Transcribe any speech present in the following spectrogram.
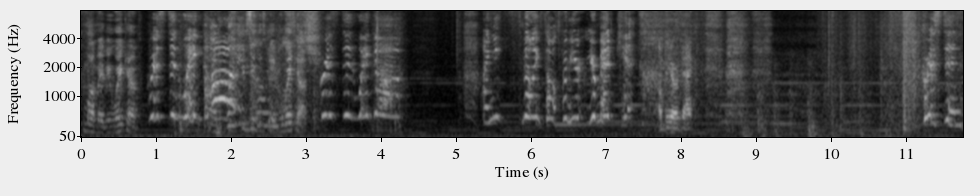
Come on, baby, wake up. Kristin, wake up! What up! is this, baby? Wake up. Kristin, wake up! I need smelling salts from your, your med kit. I'll be right back. Kristin!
